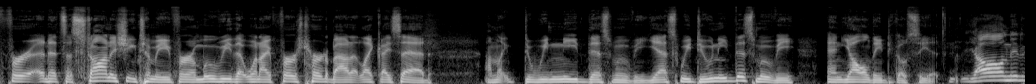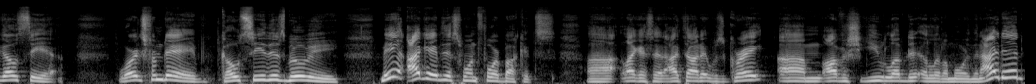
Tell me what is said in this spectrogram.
for and it's astonishing to me for a movie that when I first heard about it, like I said, I'm like, do we need this movie? Yes, we do need this movie, and y'all need to go see it. Y'all need to go see it. Words from Dave. Go see this movie. Me, I gave this one four buckets. Uh, like I said, I thought it was great. Um, obviously, you loved it a little more than I did.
